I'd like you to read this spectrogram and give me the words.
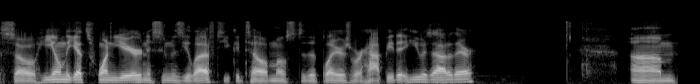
so he only gets one year. And as soon as he left, you could tell most of the players were happy that he was out of there. Um,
